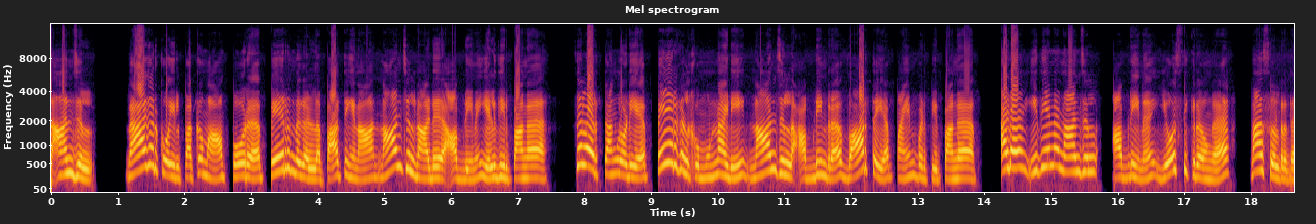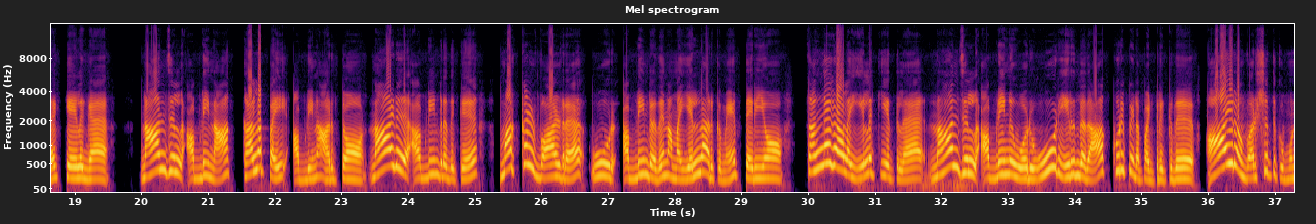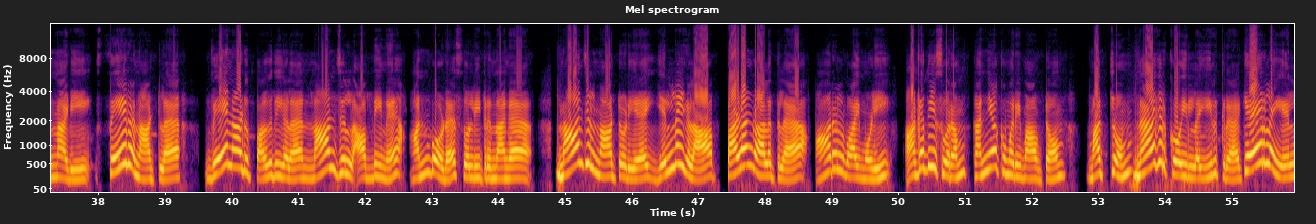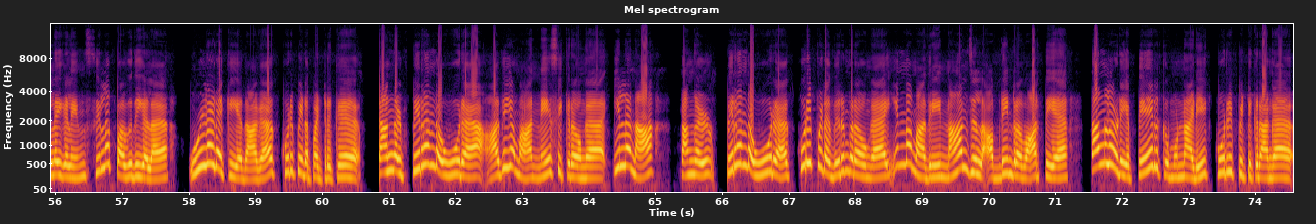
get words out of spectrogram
நாஞ்சில் நாகர்கோயில் பக்கமாக போகிற பேருந்துகளில் பார்த்தீங்கன்னா நாஞ்சில் நாடு அப்படின்னு எழுதியிருப்பாங்க. சிலர் தங்களுடைய பெயர்களுக்கு முன்னாடி நாஞ்சில் அப்படின்ற வார்த்தையை பயன்படுத்தியிருப்பாங்க. அட இது என்ன நாஞ்சில்? அப்படின்னு யோசிக்கிறவங்க நான் சொல்கிறத கேளுங்க. நாஞ்சில் அப்படின்னா கலப்பை அப்படின்னு அர்த்தம். நாடு அப்படின்றதுக்கு மக்கள் வாழ்கிற ஊர் அப்படின்றது நம்ம எல்லாருக்குமே தெரியும். சங்ககால இலக்கியத்துல நாஞ்சில் அப்படின்னு ஒரு ஊர் இருந்ததா குறிப்பிடப்பட்டிருக்குது. ஆயிரம் வருஷத்துக்கு முன்னாடி சேர நாட்டுல வேநாடு பகுதிகளை நாஞ்சில் அப்படின்னு அன்போட சொல்லிட்டு இருந்தாங்க. நாஞ்சில் நாட்டுடைய எல்லைகளா பழங்காலத்துல ஆரல்வாய் மொழி அகதீஸ்வரம் கன்னியாகுமரி மாவட்டம் மற்றும் நாகர்கோயில்ல இருக்கிற கேரள எல்லைகளின் சில பகுதிகளை உள்ளடக்கியதாக குறிப்பிடப்பட்டிருக்கு. தங்கள் பிறந்த ஊரை அதிகமா நேசிக்கிறவங்க இல்லனா தங்கள் பிறந்த ஊரை குறிப்பிட விரும்புறவங்க இந்த மாதிரி நாஞ்சில் அப்படின்ற வார்த்தைய தங்களுடைய பேருக்கு முன்னாடி குறிப்பிட்டுக்கிறாங்க.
